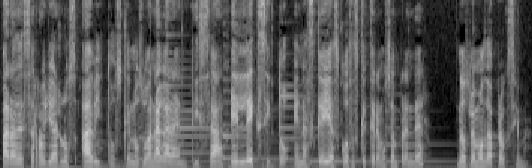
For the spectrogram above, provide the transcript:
para desarrollar los hábitos que nos van a garantizar el éxito en aquellas cosas que queremos emprender? Nos vemos la próxima.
